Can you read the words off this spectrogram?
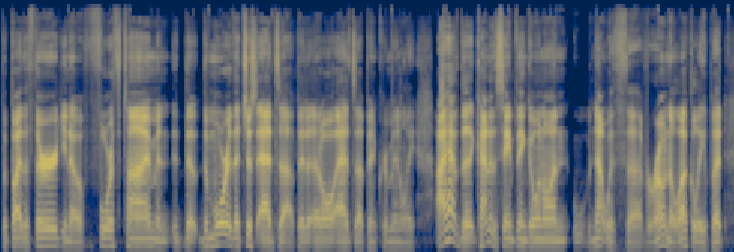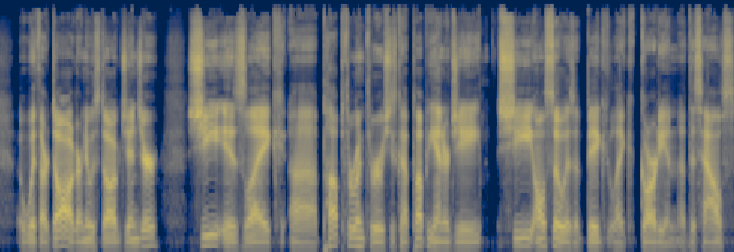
But by the third, you know, fourth time and the the more that just adds up. It, it all adds up incrementally. I have the kind of the same thing going on not with uh, Verona luckily, but with our dog, our newest dog Ginger she is like uh, pup through and through. She's got puppy energy. She also is a big like guardian of this house.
